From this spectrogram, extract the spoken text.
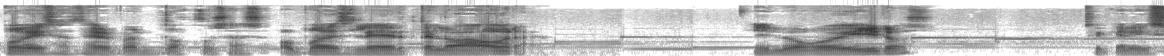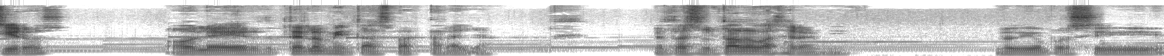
podéis hacer dos cosas. O puedes leértelo ahora y luego iros, si queréis iros, o leértelo mientras vas para allá. El resultado va a ser el mismo. Lo digo por si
